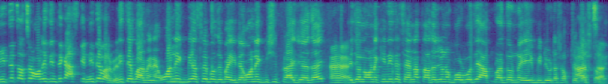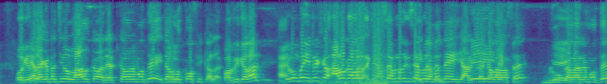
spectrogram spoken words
নিতে চাচ্ছেন অনেকদিন থেকে আজকে নিতে পারবে। নিতে পারবে না। অনেক বিয়াসে বলছে ভাই এটা অনেক বেশি প্রাইস হয়ে যায়। হ্যাঁ, হ্যাঁ। এই জন্য অনেকে নিতে চায় না। তাদের জন্য বলব যে আপনার জন্য এই ভিডিওটা সবচেয়ে বেস্ট আচ্ছা, হবে। Okay, এর আগেটা ছিল লাল কালার রেড কালারের মধ্যে। এটা হলো কফি কালার। কফি কালার। এবং ভাই এটা কি আরও কালার আছে আপনাদের কাছে এটার মধ্যে এই যে আরেকটা কালার আছে ব্লু কালারের মধ্যে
